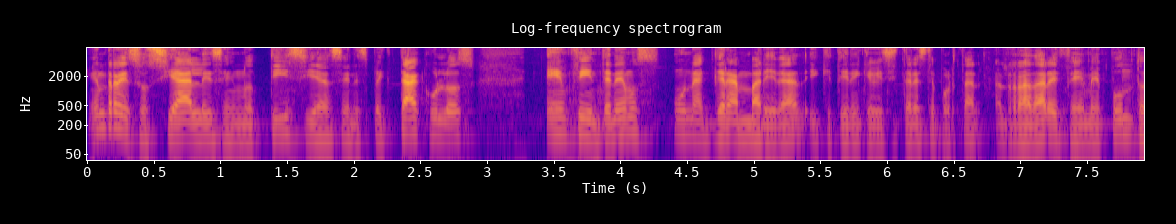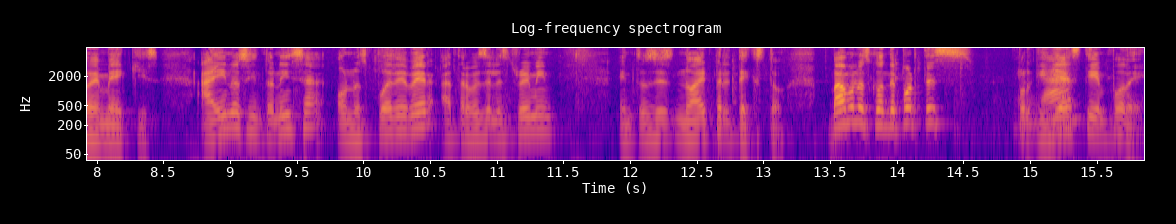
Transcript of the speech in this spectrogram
en redes sociales, en noticias, en espectáculos. En fin, tenemos una gran variedad y que tiene que visitar este portal radarfm.mx. Ahí nos sintoniza o nos puede ver a través del streaming. Entonces no hay pretexto. Vámonos con deportes, porque ya es tiempo de...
